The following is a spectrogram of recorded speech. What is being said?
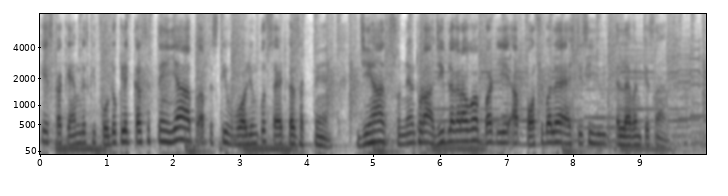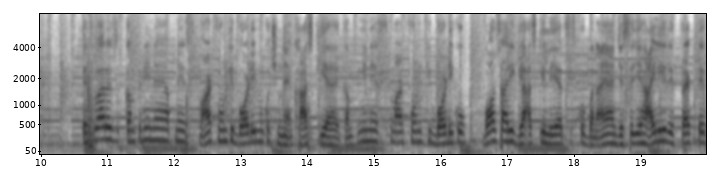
के इसका कैमरे की फ़ोटो क्लिक कर सकते हैं या आप, आप इसकी वॉल्यूम को सेट कर सकते हैं। जी हाँ सुनने में थोड़ा अजीब लग रहा होगा बट ये अब पॉसिबल है H T C U eleven के साथ। इस बार इस कंपनी ने अपने स्मार्टफ़ोन की बॉडी में कुछ खास किया है। कंपनी ने स्मार्टफ़ोन की बॉडी को बहुत सारी ग्लास की लेयर्स इसको बनाया है, जिससे ये हाईली रिफ्रैक्टिव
